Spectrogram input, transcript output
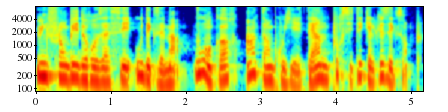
une flambée de rosacée ou d'eczéma, ou encore un teint brouillé terne, pour citer quelques exemples.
